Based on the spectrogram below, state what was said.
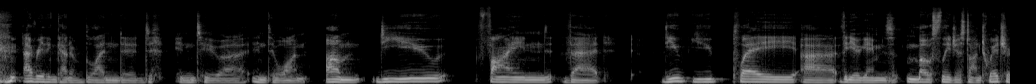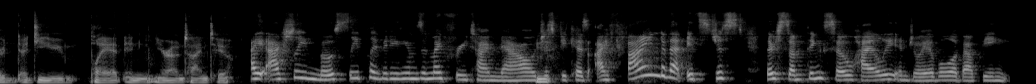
everything kind of blended into uh into one um do you find that do you you play uh, video games mostly just on Twitch, or do you play it in your own time too? I actually mostly play video games in my free time now, mm. just because I find that it's just there's something so highly enjoyable about being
